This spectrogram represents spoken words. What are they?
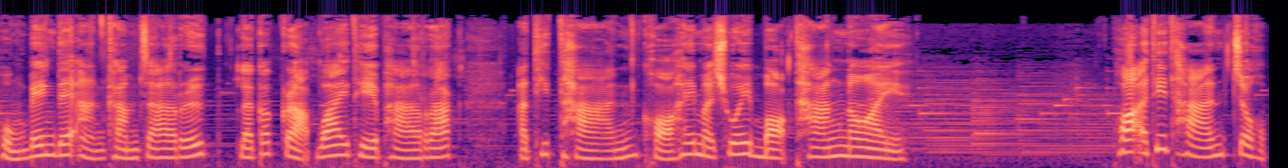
คงเบ้งได้อ่านคำจารึก แล้วก็กราบไหว้เทพารักษ์ อธิษฐานขอให้มาช่วยบอกทางหน่อย พออธิษฐานจบ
